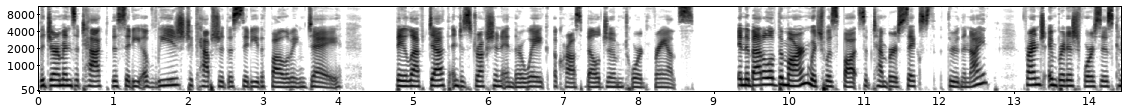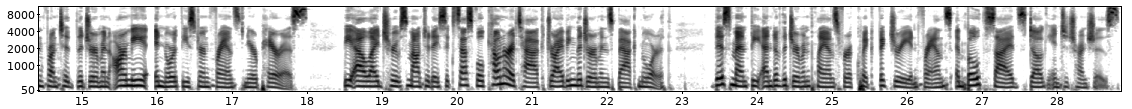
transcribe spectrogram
The Germans attacked the city of Liege to capture the city the following day. They left death and destruction in their wake across Belgium toward France. In the Battle of the Marne, which was fought September 6th through the 9th, French and British forces confronted the German army in northeastern France near Paris. The Allied troops mounted a successful counterattack, driving the Germans back north. This meant the end of the German plans for a quick victory in France, and both sides dug into trenches.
